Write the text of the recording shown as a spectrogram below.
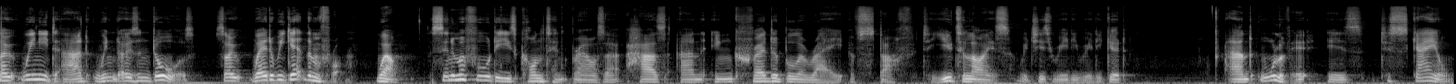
So we need to add windows and doors. So where do we get them from? Well, Cinema 4D's content browser has an incredible array of stuff to utilize, which is really, really good. And all of it is to scale.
